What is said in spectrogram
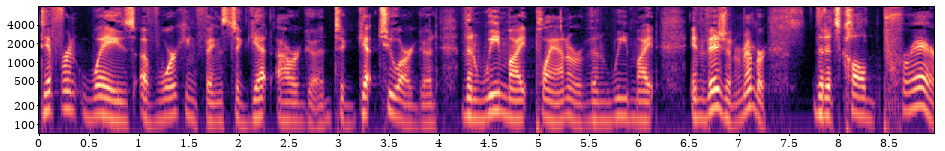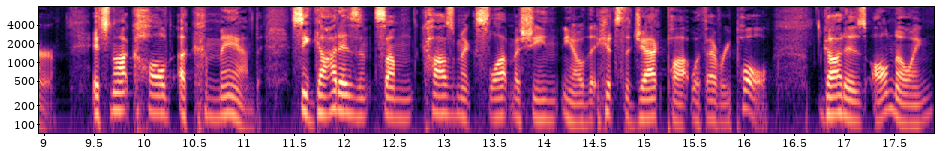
different ways of working things to get our good, to get to our good, than we might plan or than we might envision. Remember that it's called prayer. It's not called a command. See, God isn't some cosmic slot machine, you know, that hits the jackpot with every pull. God is all knowing,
